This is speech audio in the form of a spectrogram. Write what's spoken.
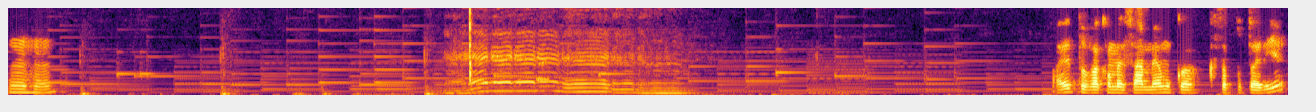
Uhum. Aí tu vai começar mesmo com, com essa putaria?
